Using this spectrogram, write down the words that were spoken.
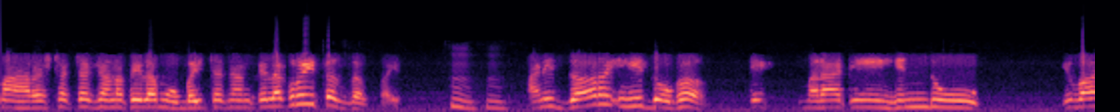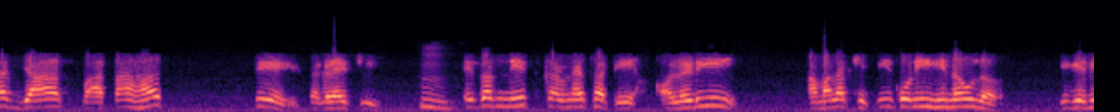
महाराष्ट्राच्या जनतेला मुंबईच्या जनतेला गृहीतच हं, हं, आणि जर ही दोघं मराठी हिंदू किंवा ज्या वाताहत ते सगळ्याची. ते जर नीट करण्यासाठी ऑलरेडी आम्हाला किती कोणी हिनवलं की गेली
